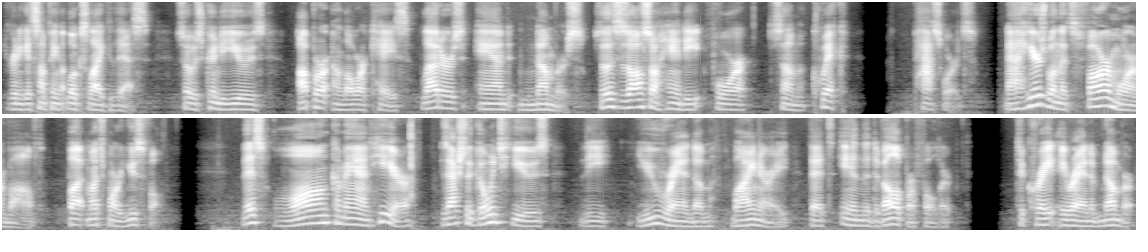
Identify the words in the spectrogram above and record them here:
you're going to get something that looks like this. So it's going to use upper and lower case letters and numbers. So this is also handy for some quick passwords. Now here's one that's far more involved but much more useful. This long command here is actually going to use the urandom binary that's in the developer folder to create a random number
